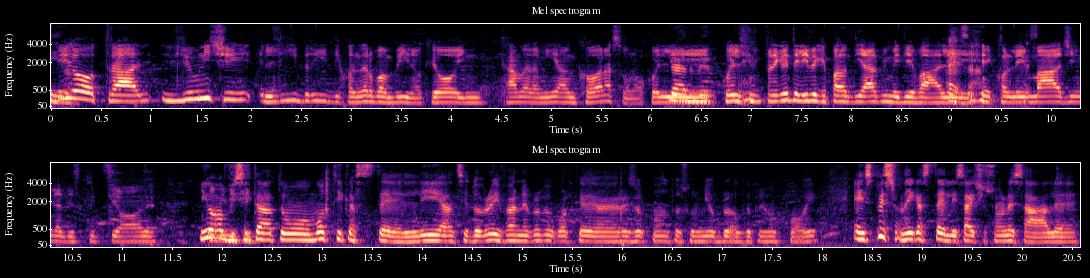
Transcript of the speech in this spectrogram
Noi? Io tra gli unici libri di quando ero bambino che ho in camera mia ancora sono quelli, quelli praticamente libri che parlano di armi medievali Esatto, con le esatto. immagini, la descrizione. Io ho visitato molti castelli, anzi dovrei farne proprio qualche resoconto sul mio blog prima o poi. E spesso nei castelli, sai, ci sono le sale,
